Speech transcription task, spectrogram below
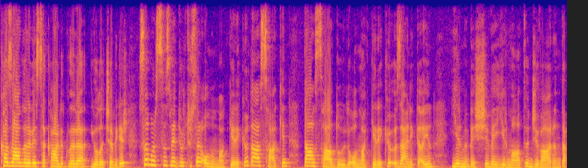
Kazalara ve sakarlıklara yol açabilir. Sabırsız ve dürtüsel olmamak gerekiyor. Daha sakin daha sağduyulu olmak gerekiyor. Özellikle ayın 25'i ve 26 civarında.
